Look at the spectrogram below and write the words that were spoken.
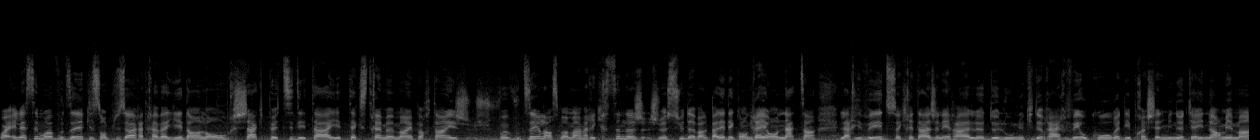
Oui, laissez-moi vous dire qu'ils sont plusieurs à travailler dans l'ombre. Chaque petit détail est extrêmement important et je, vais vous dire en ce moment, Marie-Christine, je, je, suis devant le Palais des Congrès et on attend l'arrivée du secrétaire général de l'ONU qui devrait arriver au cours des prochaines minutes. Il y a énormément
